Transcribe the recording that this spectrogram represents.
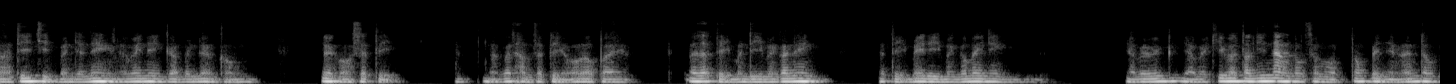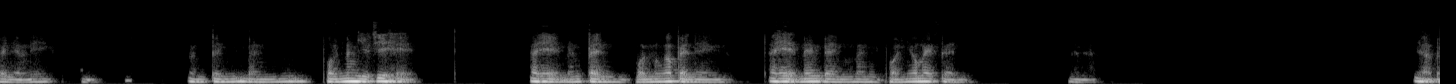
มาธิจิตมันจะนิ่งหรือไม่นิ่งก็เป็นเรื่องของเรื่องของสติเราก็ทำสติของเราไป แล้วสติมันดีมันก็นิ่ง สติไม่ดีมันก็ไม่นิ่ง อย่าไปอย่าไปคิดว่าตอนนี้นั่งต้องสงบต้องเป็นอย่างนั้นต้องเป็นอย่างนี้ มันเป็นมันผลมันอยู่ที่เหตุ ถ้าเหตุมันเป็นผลมันก็เป็นเอง ถ้าเหตุไม่เป็นมันผลก็ไม่เป็น อย่าไป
